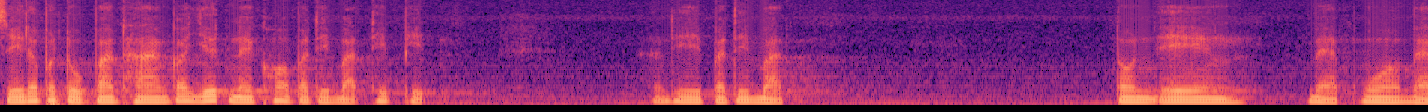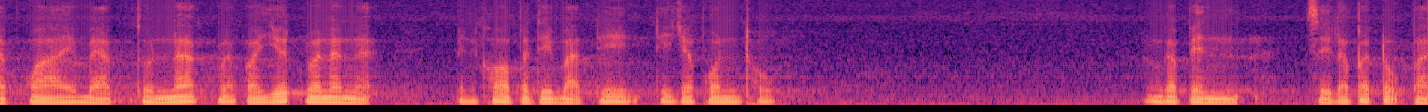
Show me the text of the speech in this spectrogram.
ศีลประตูปาทานก็ยึดในข้อปฏิบัติที่ผิดที่ปฏิบัติ ตนเอง แบบงัวแบบควาย แบบตุนนักแล้วก็ยึดว่านั่นเน่ย เป็นข้อปฏิบัติที่ที่จะพ้นทุกข์มันก็เป็นศีลปตูปา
